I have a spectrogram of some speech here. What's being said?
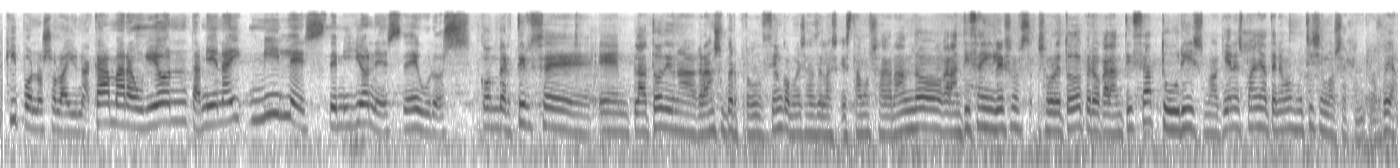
Equipo no solo hay una cámara, un guion, también hay miles de millones de euros. Convertirse en plató de una gran superproducción como esas de las que estamos hablando garantiza ingresos sobre todo, pero garantiza turismo. Aquí en España tenemos muchísimos ejemplos. Vean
